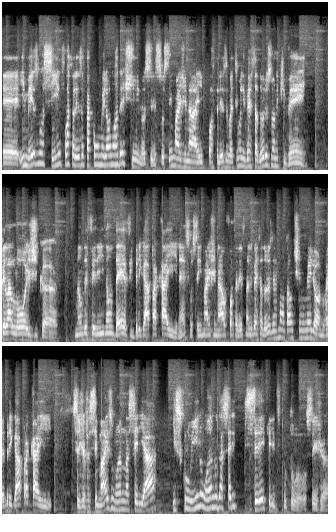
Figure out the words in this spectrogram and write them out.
É, e mesmo assim, o Fortaleza está como o melhor nordestino. Ou seja, se você imaginar aí que o Fortaleza vai ter uma Libertadores no ano que vem, pela lógica, não deveria, não deve brigar para cair, né? Se você imaginar o Fortaleza na Libertadores, deve montar um time melhor, não vai brigar para cair. Ou seja, vai ser mais um ano na Série A, excluindo o ano da Série C que ele disputou. Ou seja,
